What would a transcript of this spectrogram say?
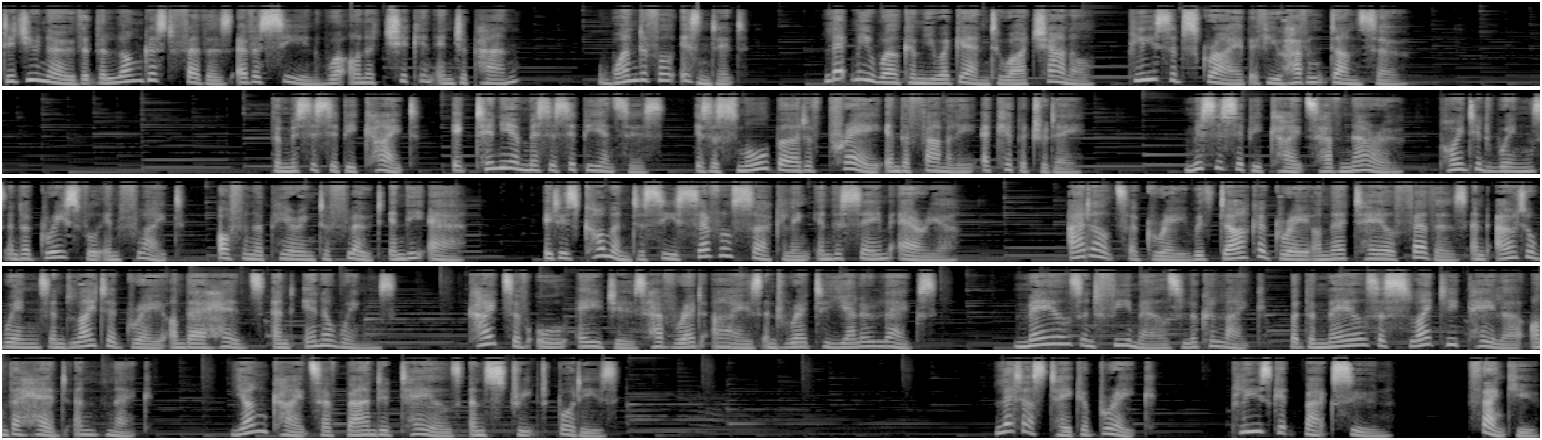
Did you know that the longest feathers ever seen were on a chicken in Japan? Wonderful, isn't it? Let me welcome you again to our channel. Please subscribe if you haven't done so. The Mississippi kite, Ictinia mississippiensis, is a small bird of prey in the family Accipitridae. Mississippi kites have narrow, pointed wings and are graceful in flight, often appearing to float in the air. It is common to see several circling in the same area. Adults are gray with darker gray on their tail feathers and outer wings and lighter gray on their heads and inner wings. Kites of all ages have red eyes and red to yellow legs. Males and females look alike, but the males are slightly paler on the head and neck. Young kites have banded tails and streaked bodies. Let us take a break. Please get back soon. Thank you.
